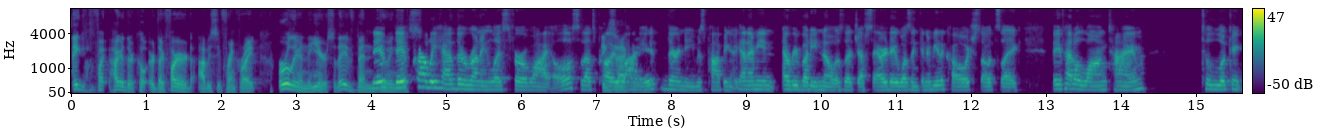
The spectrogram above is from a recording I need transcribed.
they fi- hired their co- or they fired obviously frank reich earlier in the year. So they've been they've, they've this probably had their running list for a while. So that's probably Exactly. why their name is popping up. And i mean everybody knows that jeff saturday wasn't going to be the coach. So it's like they've had a long time to look at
